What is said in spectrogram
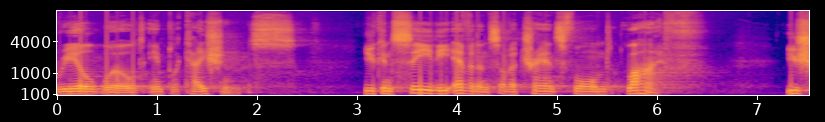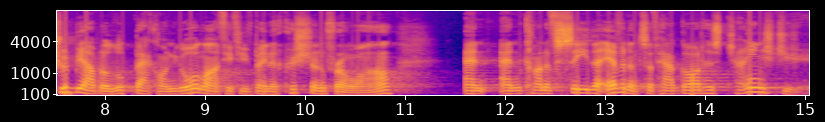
real world implications you can see the evidence of a transformed life. You should be able to look back on your life if you've been a Christian for a while and, and kind of see the evidence of how God has changed you.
